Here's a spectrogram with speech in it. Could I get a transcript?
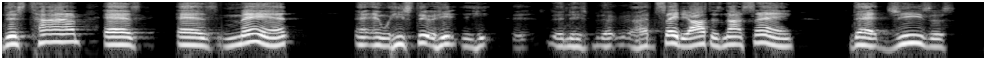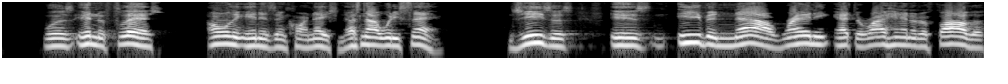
this time as, as man, and, and he still, he, he, and he, I'd say the author is not saying that Jesus was in the flesh only in his incarnation. That's not what he's saying. Jesus is even now reigning at the right hand of the Father.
